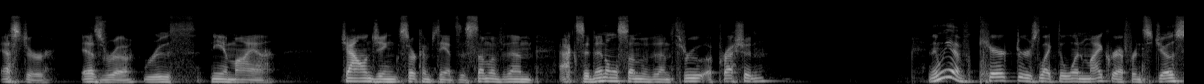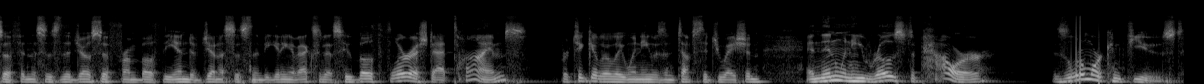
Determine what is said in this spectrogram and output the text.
Esther, Ezra, Ruth, Nehemiah. Challenging circumstances, some of them accidental, some of them through oppression. And then we have characters like the one Mike referenced, Joseph, and this is the Joseph from both the end of Genesis and the beginning of Exodus, who both flourished at times, particularly when he was in tough situation, and then when he rose to power, is a little more confused.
